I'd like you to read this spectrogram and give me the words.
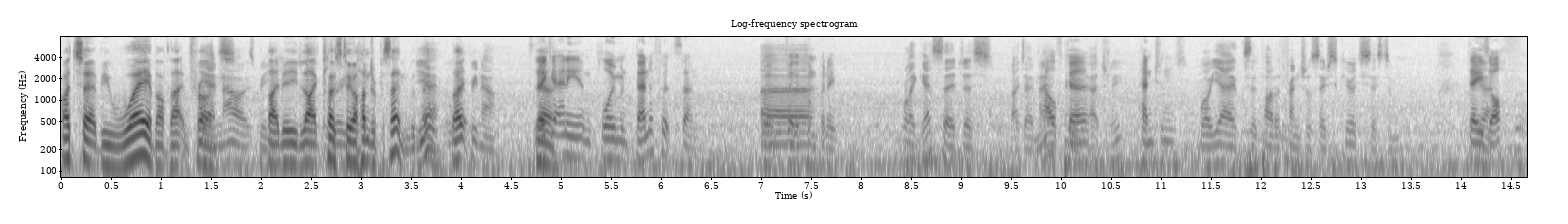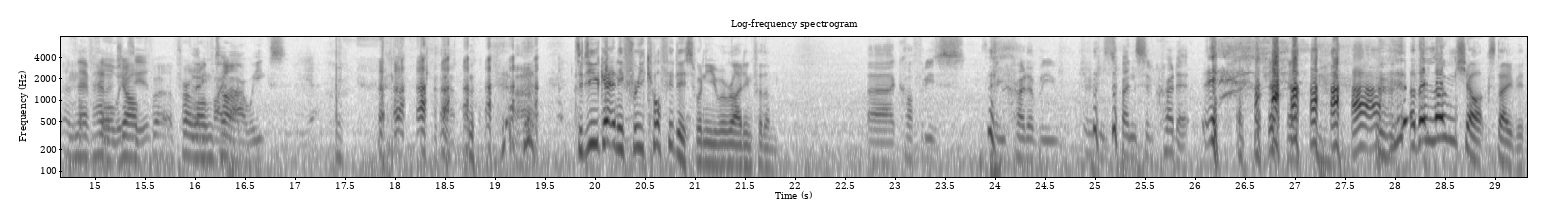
I'd say it'd be way above that in France. Yeah, now it's be like be like close really- to 100 percent, wouldn't Yeah, it? it Like, would be now. Do they Yeah. get any employment benefits then for, for the Uh, company? Well, I guess they're just I don't know. Healthcare? actually. Pensions, Well, yeah, it's a part of the French social security system. Days Yeah. off, And they've had a job for, for a long 35 hour time. weeks. Did you get any free coffee this when you were riding for them? Uh, Cofidis incredibly expensive credit. Are they loan sharks, David?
